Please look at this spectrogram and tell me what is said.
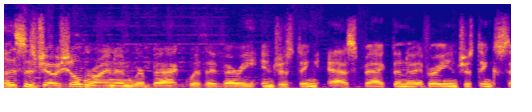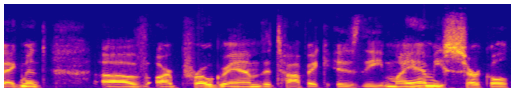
This is Joe Schuldenrein, and we're back with a very interesting aspect and a very interesting segment of our program. The topic is the Miami Circle,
